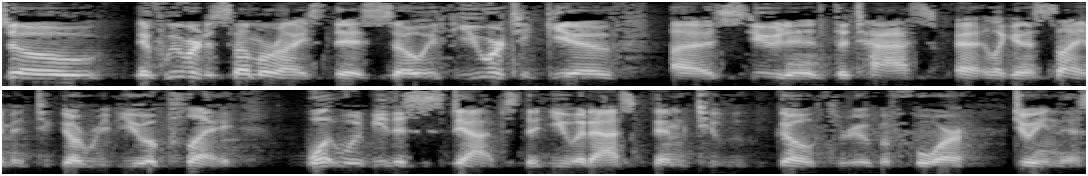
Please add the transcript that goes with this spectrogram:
So, if we were to summarize this, so if you were to give a student the task, uh, like an assignment, to go review a play, what would be the steps that you would ask them to go through before doing this?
